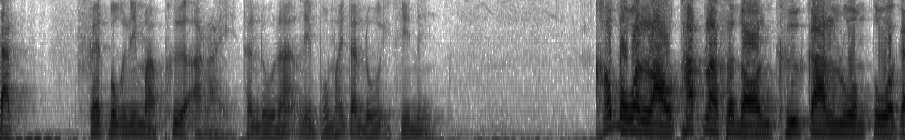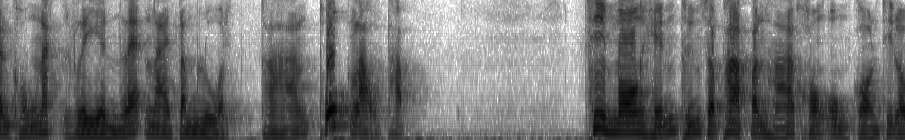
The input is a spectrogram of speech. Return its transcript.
จัด Facebook นี้มาเพื่ออะไร ท่านดูนะ นี่ผมให้ท่านดูอีกทีหนึ่งเขาบอกว่าเหล่าทัพราษฎรคือการรวมตัวกันของนักเรียนและนายตำรวจทหารทุกเหล่าทัพ ที่มองเห็นถึงสภาพปัญหาขององค์กรที่เรา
